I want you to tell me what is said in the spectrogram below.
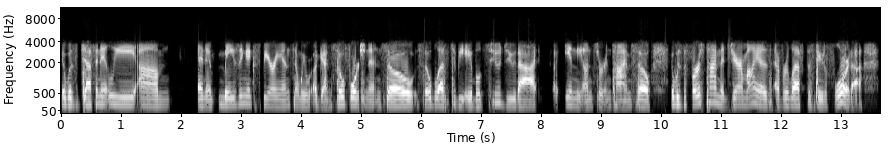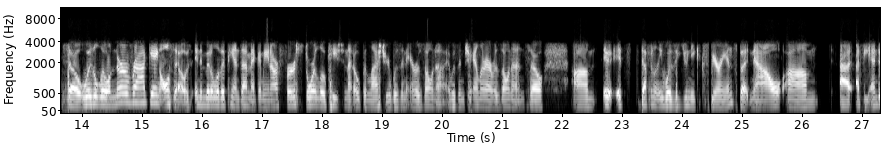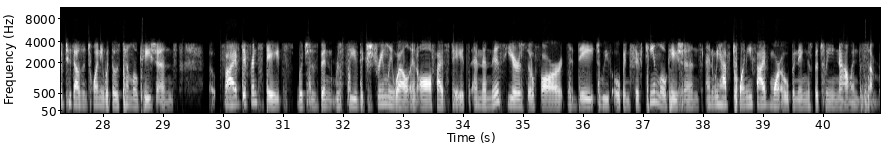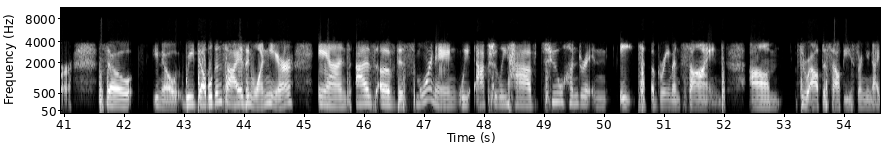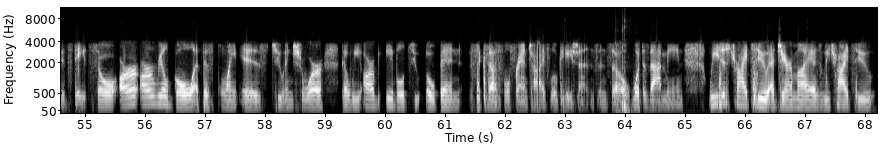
it was definitely, um, an amazing experience and we were again so fortunate and so so blessed to be able to do that in the uncertain time. So it was the first time that Jeremiah's ever left the state of Florida. So it was a little nerve wracking. Also, it was in the middle of a pandemic. I mean, our first store location that opened last year was in Arizona. It was in Chandler, Arizona. And so um, it it's definitely was a unique experience. But now, um, at, at the end of 2020, with those 10 locations, five different states, which has been received extremely well in all five states. And then this year so far to date, we've opened 15 locations and we have 25 more openings between now and December. So you know, we doubled in size in one year. And as of this morning, we actually have 208 agreements signed um, throughout the southeastern United States. So our our real goal at this point is to ensure that we are able to open successful franchise locations. And so what does that mean? We just try to at Jeremiah's we try to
